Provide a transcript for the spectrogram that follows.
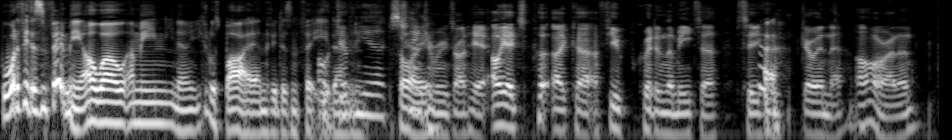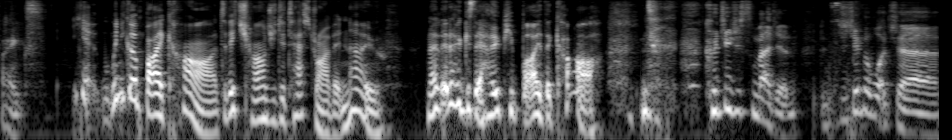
but what if it doesn't fit me? Oh well, I mean, you know, you can always buy it, and if it doesn't fit Oh, you, do you then have any uh, sorry. changing rooms around here? Oh yeah, just put like uh, a few quid in the meter so you Yeah. can go in there. Oh, all right then. Thanks. Yeah, when you go and buy a car, do they charge you to test drive it? No. No, they don't because they hope you buy the car. Could you just imagine? Did you ever watch? Uh,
